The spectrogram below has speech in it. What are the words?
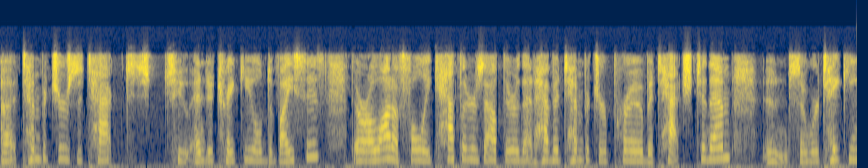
uh, temperatures attached to endotracheal devices. There are a lot of Foley catheters out there that have a temperature probe attached to them, and so we're taking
